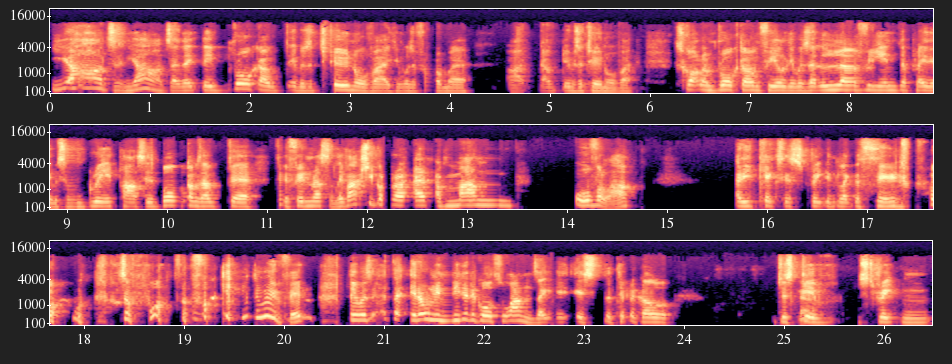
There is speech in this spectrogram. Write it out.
yards and yards, and they, they broke out. It was a turnover. I think was it from a. Uh, it was a turnover. Scotland broke downfield. There was a lovely interplay. There was some great passes. Ball comes out to, to Finn Russell. They've actually got a, a man overlap, and he kicks it straight into like the third row. so what the fuck are you doing, Finn? There was it only needed to go through hands. Like it- it's the typical, just Yeah. give straight and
